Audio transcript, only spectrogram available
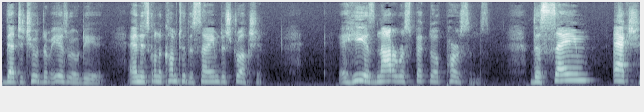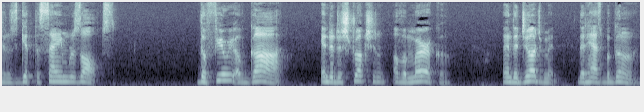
that the children of Israel did. And it's going to come to the same destruction. He is not a respecter of persons. The same actions get the same results. The fury of God and the destruction of America and the judgment that has begun.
